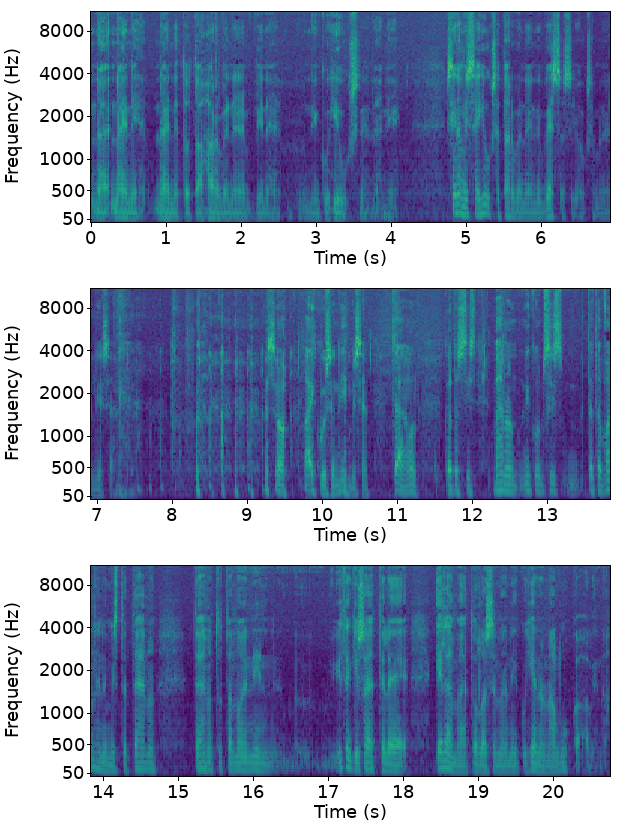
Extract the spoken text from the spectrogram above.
nä, näin, näin ne tota, harvenevine niin kuin hiuksineen, niin siinä missä hiukset harvenee, niin vessassa juokseminen lisääntyy. se on aikuisen ihmisen. Tämä on, kato siis, mähän on niin kuin, siis tätä vanhenemista, tämähän on, tämähän on tota noin niin, jotenkin jos ajattelee elämää tuollaisena niin kuin hienona lukaalina,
